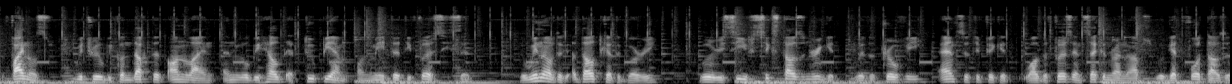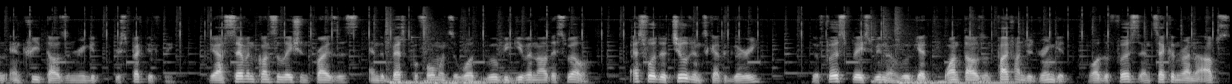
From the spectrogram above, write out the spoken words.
The finals which will be conducted online and will be held at 2 pm on May 31st, he said. The winner of the adult category will receive 6,000 ringgit with a trophy and certificate, while the first and second runner ups will get 4,000 and 3,000 ringgit respectively. There are 7 consolation prizes, and the Best Performance Award will be given out as well. As for the children's category, the first place winner will get 1,500 ringgit, while the first and second runner ups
